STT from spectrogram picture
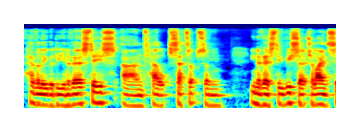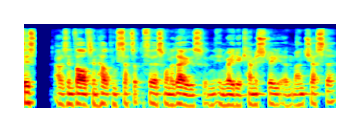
heavily with the universities and help set up some university research alliances. I was involved in helping set up the first one of those in, in radiochemistry at Manchester.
